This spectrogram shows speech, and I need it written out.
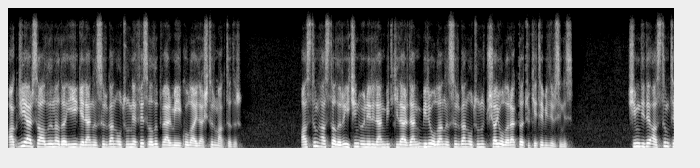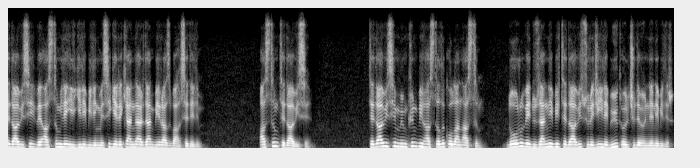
Akciğer sağlığına da iyi gelen ısırgan otu nefes alıp vermeyi kolaylaştırmaktadır. Astım hastaları için önerilen bitkilerden biri olan ısırgan otunu çay olarak da tüketebilirsiniz. Şimdi de astım tedavisi ve astım ile ilgili bilinmesi gerekenlerden biraz bahsedelim. Astım tedavisi Tedavisi mümkün bir hastalık olan astım, doğru ve düzenli bir tedavi süreciyle büyük ölçüde önlenebilir.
